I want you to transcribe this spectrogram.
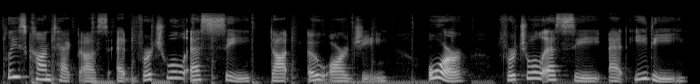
please contact us at virtualsc.org or virtualsc at ed.sc.gov.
